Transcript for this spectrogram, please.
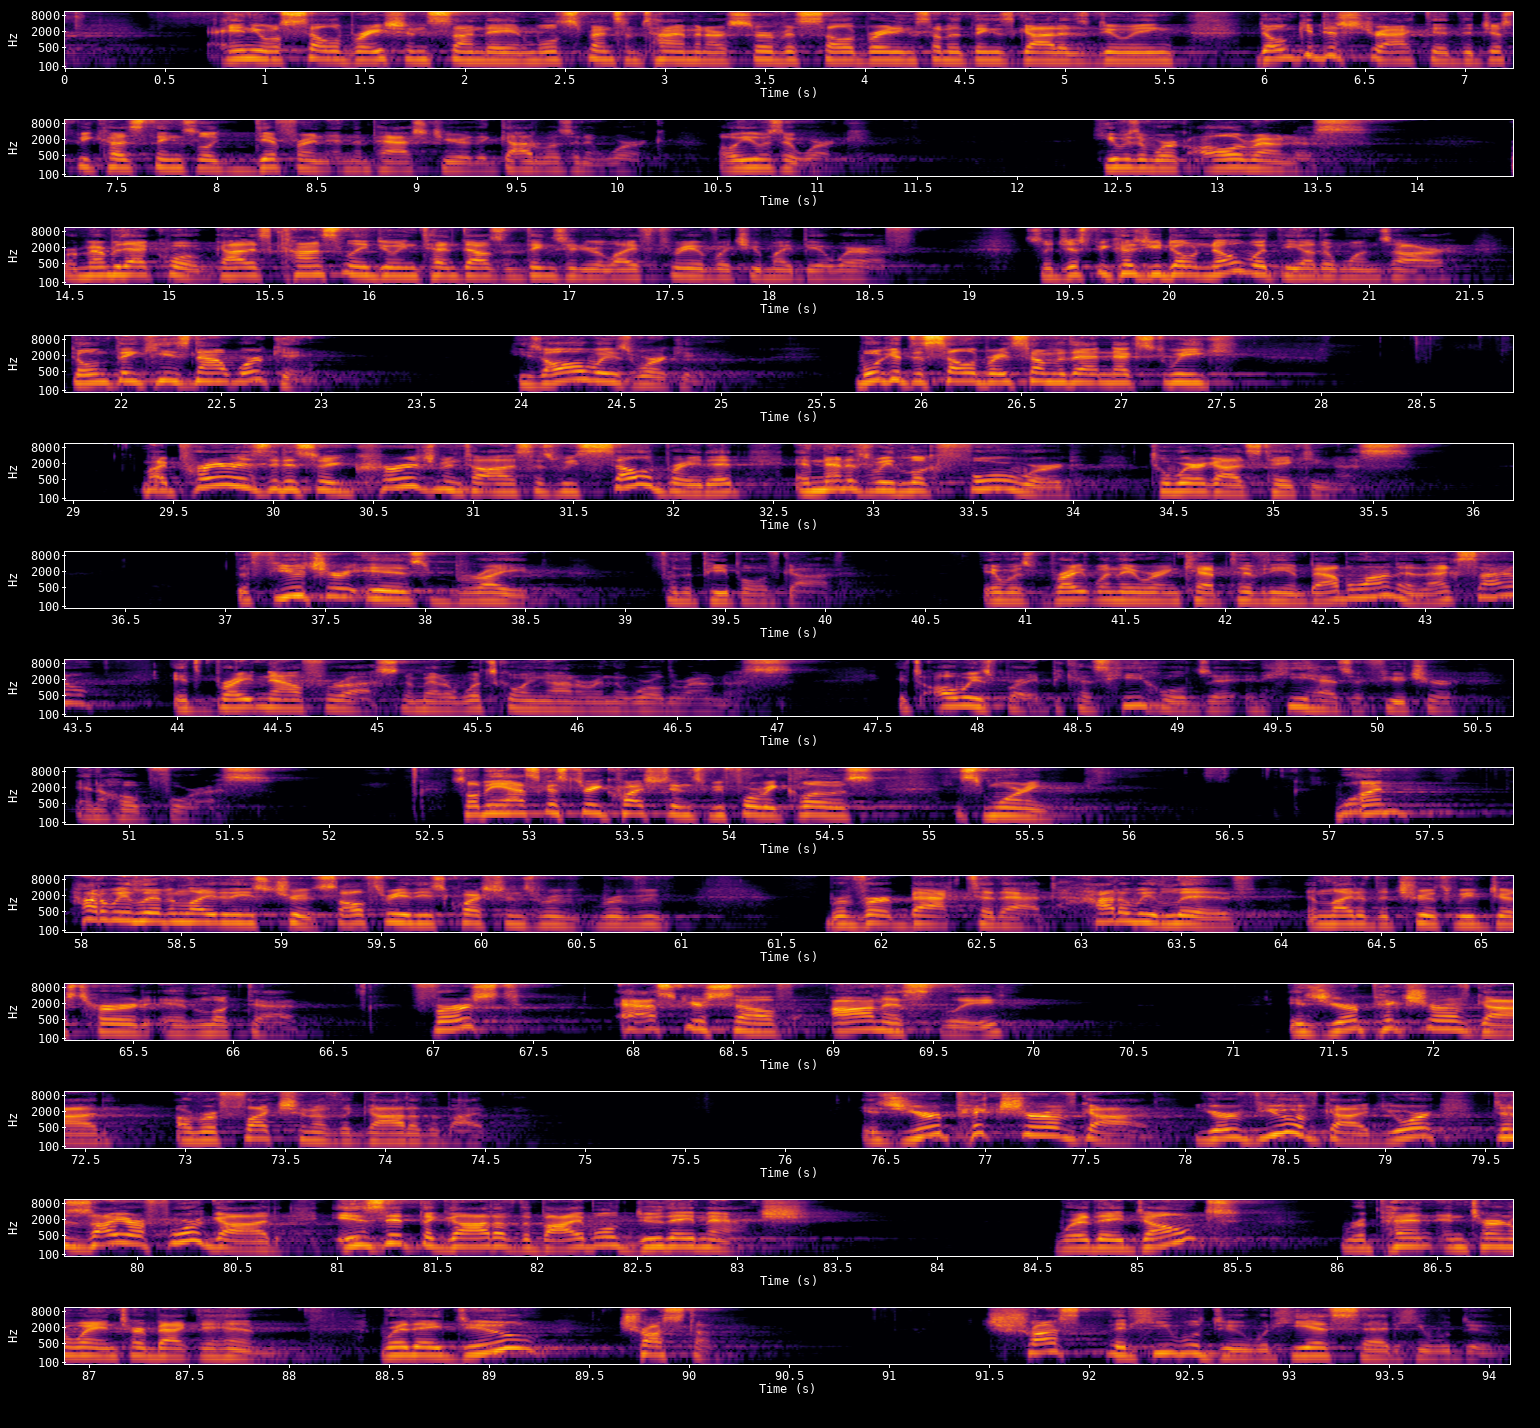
annual celebration Sunday, and we'll spend some time in our service celebrating some of the things God is doing. Don't get distracted that just because things look different in the past year, that God wasn't at work. Oh, He was at work. He was at work all around us. Remember that quote God is constantly doing 10,000 things in your life, three of which you might be aware of. So just because you don't know what the other ones are, don't think He's not working. He's always working. We'll get to celebrate some of that next week. My prayer is that it's an encouragement to us as we celebrate it and then as we look forward to where God's taking us. The future is bright for the people of God. It was bright when they were in captivity in Babylon and in exile. It's bright now for us, no matter what's going on or in the world around us. It's always bright because He holds it and He has a future and a hope for us. So let me ask us three questions before we close this morning. One, how do we live in light of these truths? All three of these questions re- re- revert back to that. How do we live in light of the truth we've just heard and looked at? First, ask yourself honestly is your picture of God a reflection of the God of the Bible? Is your picture of God, your view of God, your desire for God, is it the God of the Bible? Do they match? Where they don't, repent and turn away and turn back to Him. Where they do, trust Him. Trust that He will do what He has said He will do.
